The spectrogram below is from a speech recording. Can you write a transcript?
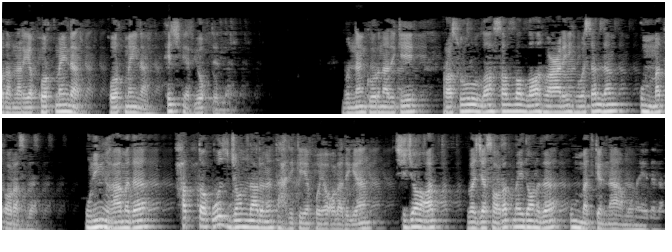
Odamlarga qo'rqmanglar qo'rqmanglar hech gap yo'q dedilar. Bundan ko'rinadiki rasululloh sollallohu alayhi vasallam ummat orasida uning g'amida hatto o'z jonlarini tahlikaga qo'ya oladigan shijoat va jasorat maydonida ummatga namuna edilar.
